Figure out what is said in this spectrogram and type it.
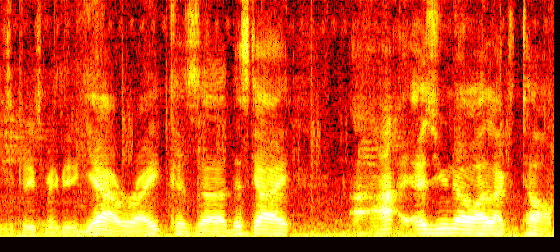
as the case may be. yeah, right. Because uh, this guy, I, I, as you know, I like to talk.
